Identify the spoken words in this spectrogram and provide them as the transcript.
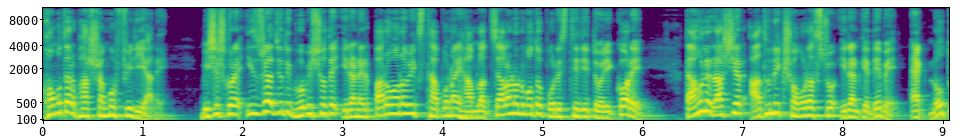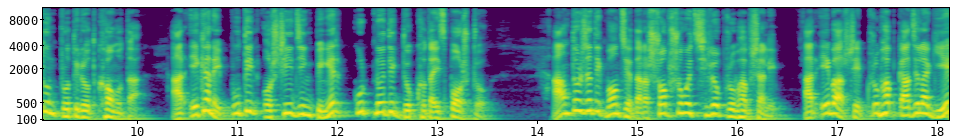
ক্ষমতার ভারসাম্য ফিরিয়ে আনে। বিশেষ করে ইসরায়েল যদি ভবিষ্যতে ইরানের পারমাণবিক স্থাপনায় হামলা চালানোর মতো পরিস্থিতি তৈরি করে, তাহলে রাশিয়ার আধুনিক সমরাষ্ট্র ইরানকে দেবে এক নতুন প্রতিরোধ ক্ষমতা। আর এখানে পুতিন ও শি জিনপিংয়ের কূটনৈতিক দক্ষতাই স্পষ্ট। আন্তর্জাতিক মঞ্চে তারা সবসময় ছিল প্রভাবশালী, আর এবার সেই প্রভাব কাজে লাগিয়ে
